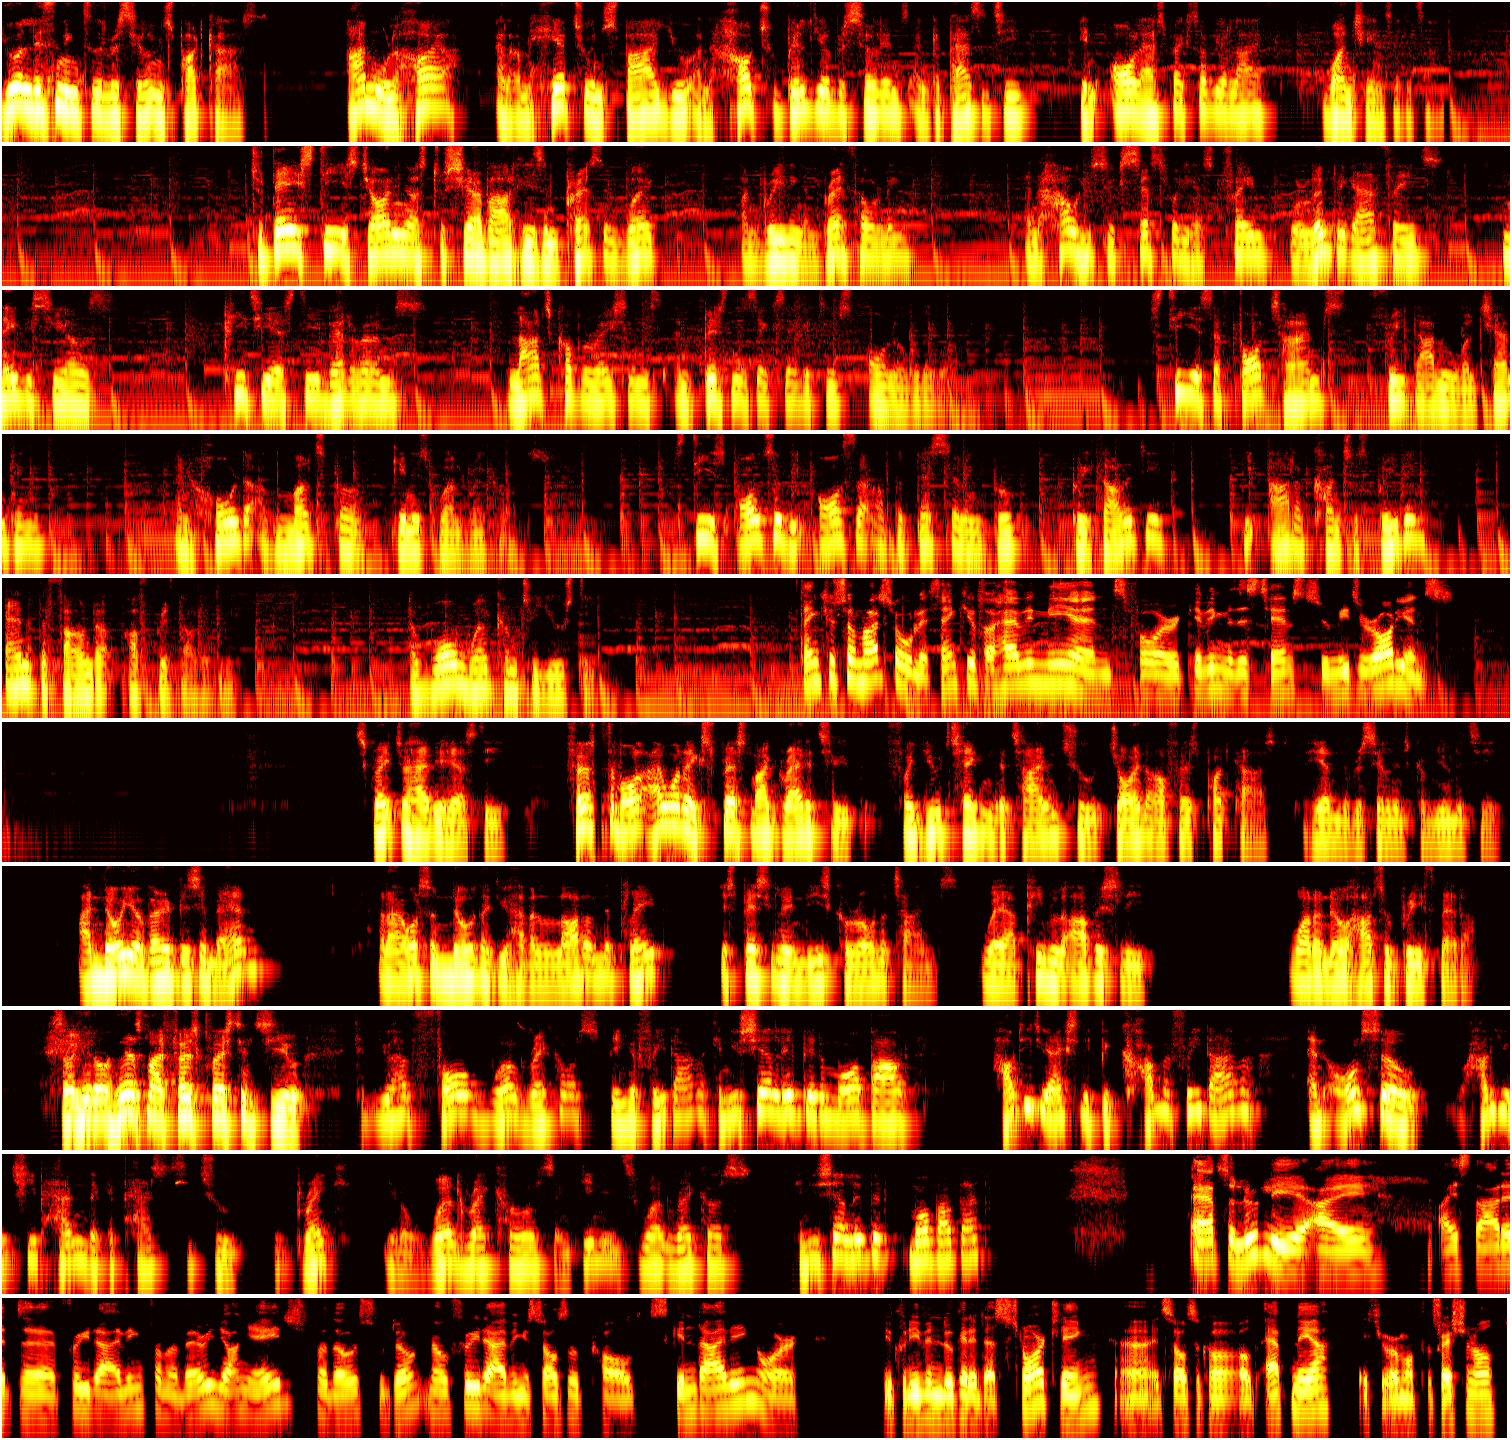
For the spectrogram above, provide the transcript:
You are listening to the Resilience Podcast. I'm Ole Høyer, and I'm here to inspire you on how to build your resilience and capacity in all aspects of your life, one change at a time. Today, Stig is joining us to share about his impressive work on breathing and breath holding, and how he successfully has trained Olympic athletes, Navy SEALs, PTSD veterans, large corporations, and business executives all over the world. Stig is a four times free diving world champion and holder of multiple Guinness World Records. Stig is also the author of the best selling book Breathology The Art of Conscious Breathing and the founder of Breathology. A warm welcome to you, Stig. Thank you so much, Ole. Thank you for having me and for giving me this chance to meet your audience. It's great to have you here, Stig. First of all, I want to express my gratitude for you taking the time to join our first podcast here in the resilience community. I know you're a very busy man, and I also know that you have a lot on the plate, especially in these corona times where people obviously want to know how to breathe better. So, you know, here's my first question to you. You have four world records being a free diver. Can you share a little bit more about how did you actually become a free diver? And also, how do you keep having the capacity to break, you know, world records and Guinness World Records? Can you share a little bit more about that? Absolutely. I I started uh, free diving from a very young age. For those who don't know, free diving is also called skin diving, or you could even look at it as snorkeling. Uh, it's also called apnea if you're more professional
